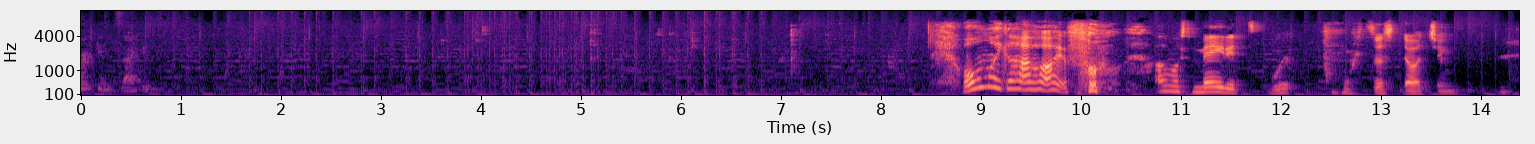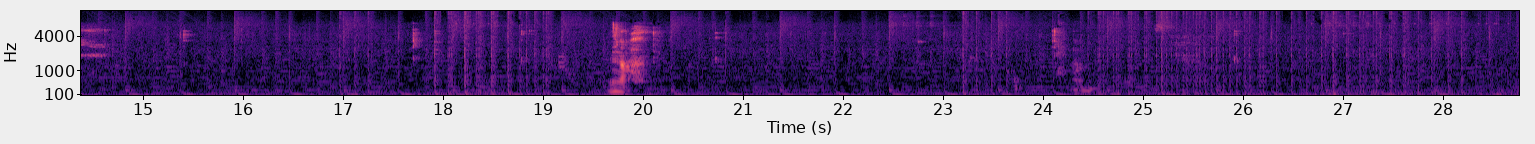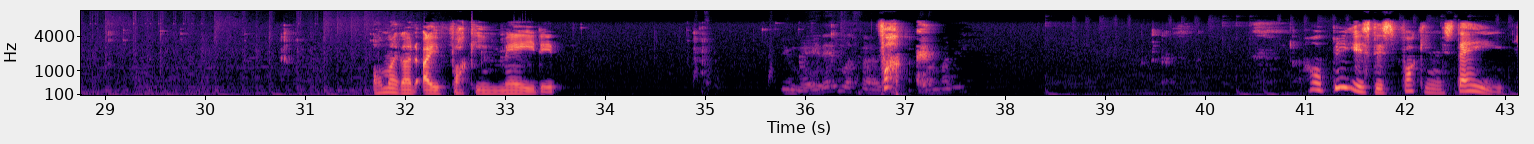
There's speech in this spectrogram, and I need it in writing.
freaking second. Oh my god! I almost made it with, with just dodging. my god, I fucking made it. You made it with a Fuck! Somebody? How big is this fucking stage?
